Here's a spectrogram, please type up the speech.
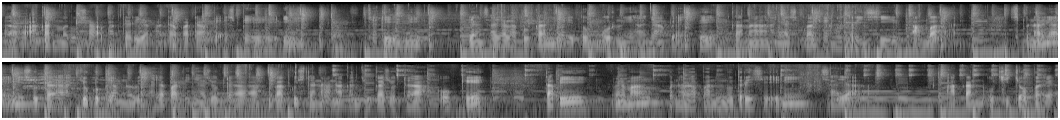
uh, akan merusak bakteri yang ada pada PSP ini. Jadi ini yang saya lakukan yaitu murni hanya PSP karena hanya sebagai nutrisi tambahan. Sebenarnya ini sudah cukup ya menurut saya padinya sudah bagus dan anakan juga sudah oke. Okay. tapi memang penerapan nutrisi ini saya akan uji coba ya.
